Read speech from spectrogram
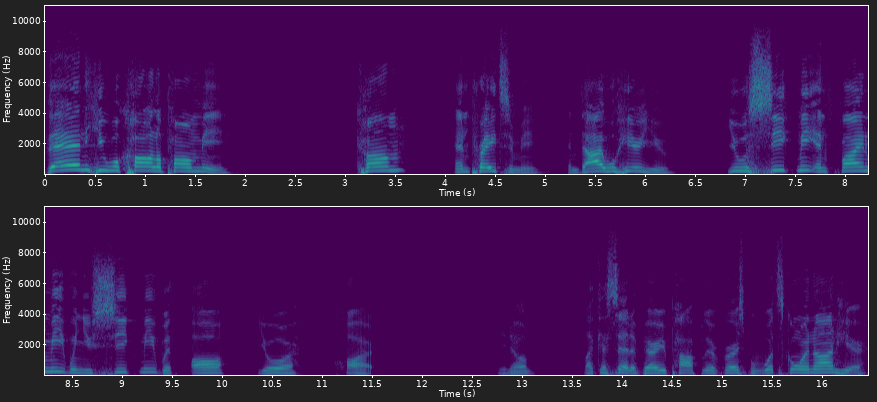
Then he will call upon me. Come and pray to me, and I will hear you. You will seek me and find me when you seek me with all your heart. You know, like I said, a very popular verse, but what's going on here?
